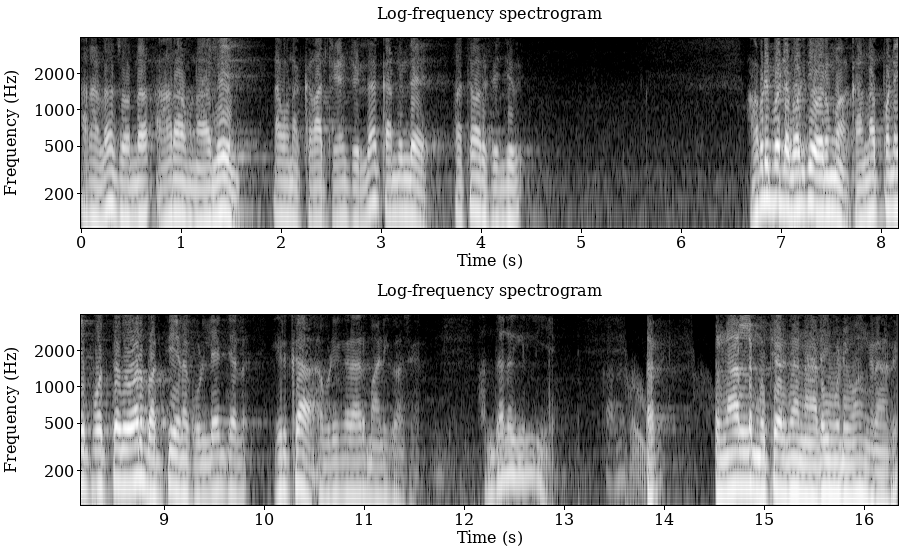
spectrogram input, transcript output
அதனால தான் சொன்னார் ஆறாம் நாள் நான் உன்னை காற்றேன்னு சொல்ல கண்ணில் ரத்தவரை செஞ்சது. அப்படிப்பட்ட பக்தி வருமா? கண்ணப்பனை பொறுத்ததோடு பக்தி எனக்கு உள்ளேன்னு சொல்ல இருக்கா? அப்படிங்கிறாரு மாணிக்கவாசகர். அந்த அளவுக்கு இல்லையே. ஒரு நாளில் முத்தியம் நான் அடைய முடியுமாங்கிறாரு.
